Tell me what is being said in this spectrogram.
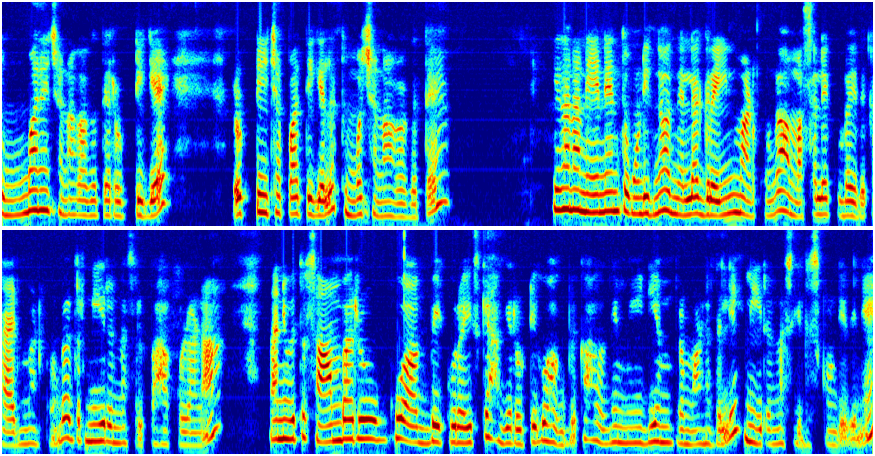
ತುಂಬಾ ಚೆನ್ನಾಗಾಗುತ್ತೆ ರೊಟ್ಟಿಗೆ. ರೊಟ್ಟಿ, ಚಪಾತಿಗೆಲ್ಲ ತುಂಬ ಚೆನ್ನಾಗಾಗುತ್ತೆ. ಈಗ ನಾನು ಏನೇನು ತೊಗೊಂಡಿದ್ನೋ ಅದನ್ನೆಲ್ಲ ಗ್ರೈಂಡ್ ಮಾಡಿಕೊಂಡು ಆ ಮಸಾಲೆ ಕೂಡ ಇದಕ್ಕೆ ಆ್ಯಡ್ ಮಾಡಿಕೊಂಡು ಅದ್ರ ನೀರನ್ನು ಸ್ವಲ್ಪ ಹಾಕ್ಕೊಳ್ಳೋಣ ನಾನಿವತ್ತು ಸಾಂಬಾರಿಗೂ ಆಗಬೇಕು ರೈಸ್ಗೆ ಹಾಗೆ ರೊಟ್ಟಿಗೂ ಆಗಬೇಕು ಹಾಗೆ ಮೀಡಿಯಂ ಪ್ರಮಾಣದಲ್ಲಿ ನೀರನ್ನು ಸೇರಿಸ್ಕೊಂಡಿದ್ದೀನಿ.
